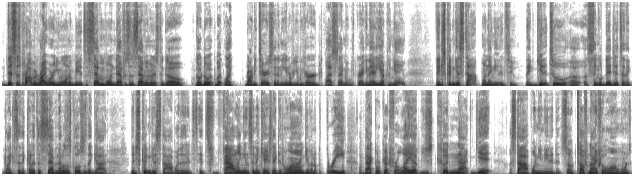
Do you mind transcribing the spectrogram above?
this is probably right where you want to be. It's a seven point deficit, seven minutes to go. Go do it. But like Rodney Terry said in the interview we heard last segment with Craig and Eddie after the game, they just couldn't get a stop when they needed to. They'd get it to uh, a single digits, and they, like I said, they cut it to seven. That was as close as they got. They just couldn't get a stop. Whether it's it's fouling and sending K State to the line, giving up a three, a backdoor cut for a layup, you just could not get a stop when you needed it. So tough night for the Longhorns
